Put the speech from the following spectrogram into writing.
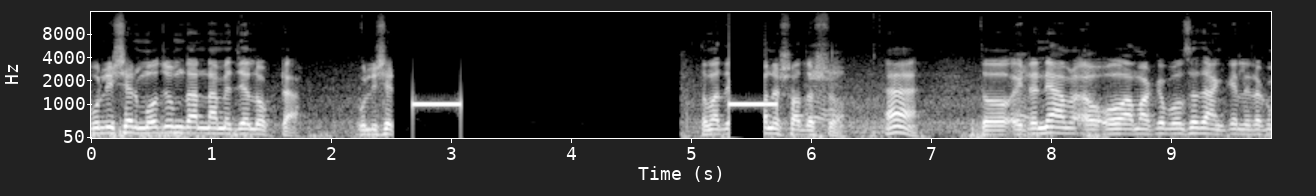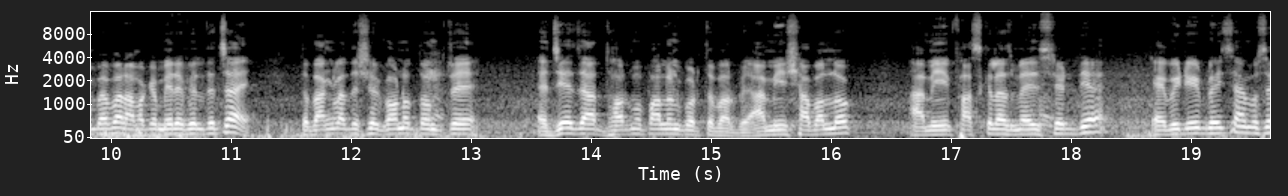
পুলিশের মজুমদার নামে যে লোকটা, পুলিশের তোমাদের সদস্য হ্যাঁ? তো এটা নিয়ে ও আমাকে বলছে যে, আঙ্কেল, এরকম ব্যাপার আমাকে মেরে ফেলতে চায়। তো বাংলাদেশের গণতন্ত্রে যে যার ধর্ম পালন করতে পারবে। আমি সাবাল্যক আমি ফার্স্ট ক্লাস ম্যাজিস্ট্রেট দিয়ে অ্যাফিডেভিট হয়েছে। আমি বলছি,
